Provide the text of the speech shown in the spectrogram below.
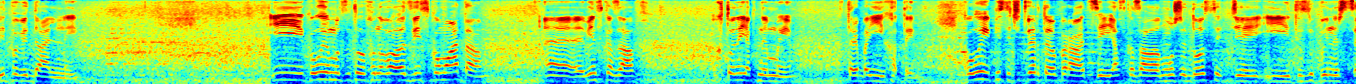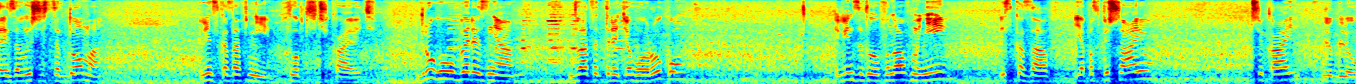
відповідальний. І коли йому зателефонували з військкомата, е, він сказав, хто не як не ми, треба їхати. Коли після четвертої операції я сказала, може досить, е, і ти зупинишся і залишишся вдома, він сказав ні, хлопці чекають. 2 березня 23-го року він зателефонував мені і сказав: Я поспішаю, чекай, люблю.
